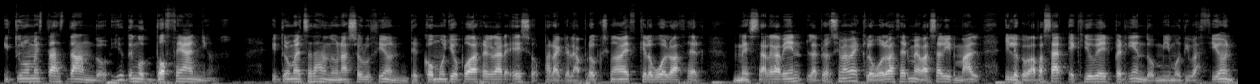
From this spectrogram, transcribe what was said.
y tú no me estás dando, yo tengo 12 años, y tú no me estás dando una solución de cómo yo puedo arreglar eso para que la próxima vez que lo vuelva a hacer me salga bien, la próxima vez que lo vuelva a hacer me va a salir mal. Y lo que va a pasar es que yo voy a ir perdiendo mi motivación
